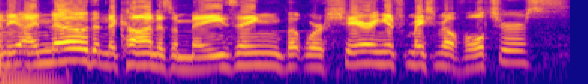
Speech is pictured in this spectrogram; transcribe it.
I know that Nikon is amazing, but we're sharing information about vultures.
